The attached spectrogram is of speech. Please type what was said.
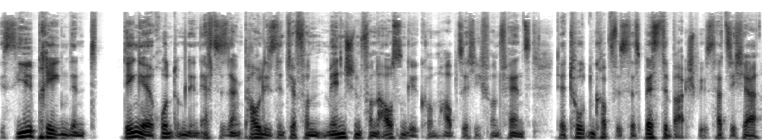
stilprägenden Dinge rund um den FC St. Pauli sind ja von Menschen von außen gekommen, hauptsächlich von Fans. Der Totenkopf ist das beste Beispiel. Es hat sich ja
